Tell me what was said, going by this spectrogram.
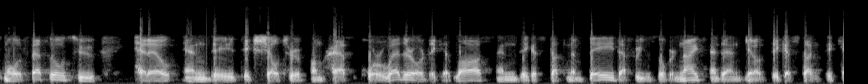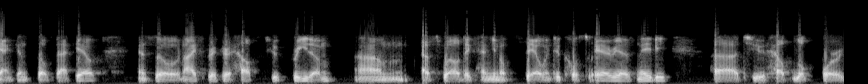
smaller vessels who head out and they take shelter from perhaps poor weather or they get lost and they get stuck in a bay that freezes overnight and then, you know, they get stuck, they can't get themselves back out. And so an icebreaker helps to free them um, as well. They can, you know, sail into coastal areas maybe uh, to help look for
